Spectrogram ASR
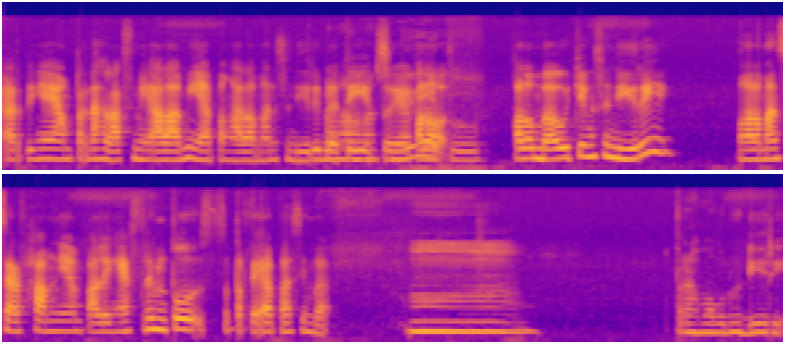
artinya yang pernah Laksmi alami ya pengalaman sendiri berarti Pengalaman itu ya. Kalau kalau Mbak Ucing sendiri pengalaman self harmnya yang paling ekstrim tuh seperti apa sih Mbak? Hmm, pernah mau bunuh diri.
